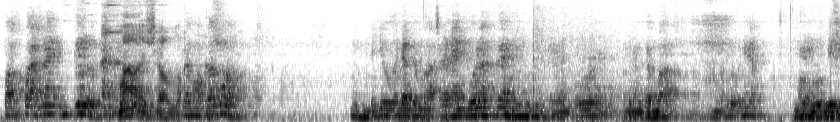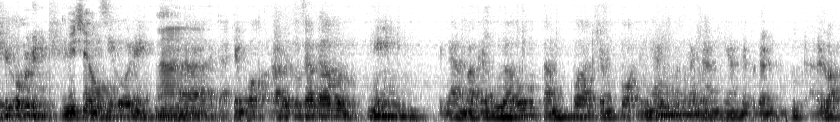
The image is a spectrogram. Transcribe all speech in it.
Empat-empat line clear. Masya Allah. Tak makan apa? Hmm. Dia juga ada gambar dalam handphone lah kan. Handphone dengan gambar makhluk ni lah. Makhluk. BCO ni. BCO. BCO ni. Ha. Ah, tak campur apa tu saudara pun. Ni Hmm. dengan makan gula O tanpa campur dengan makanan yang daripada luar.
